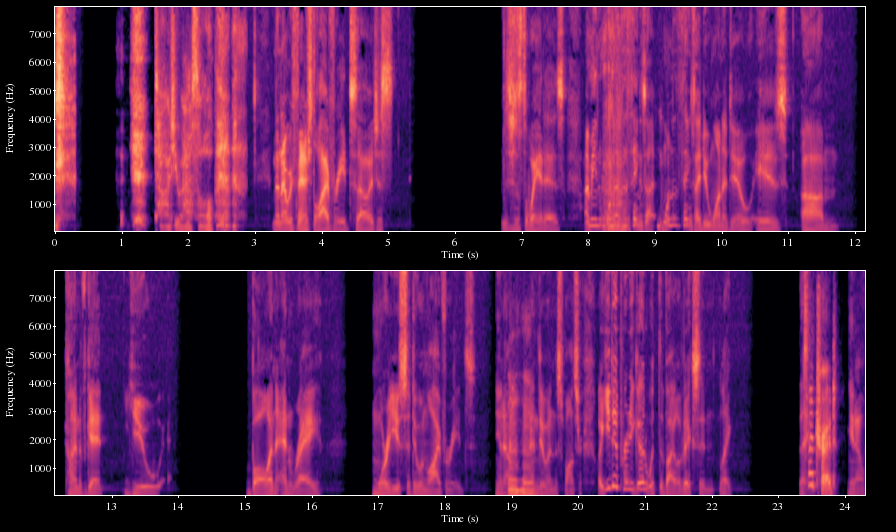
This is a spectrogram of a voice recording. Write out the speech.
Todd, you asshole. And then I would finish the live read, so it just it's just the way it is. I mean, one of the things I one of the things I do want to do is um kind of get you Ballin and Ray more used to doing live reads, you know, Mhm. and doing the sponsor. Like you did pretty good with the Viola Vixen like I tried. you know.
